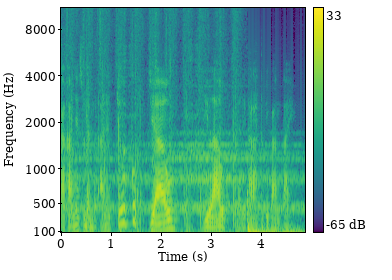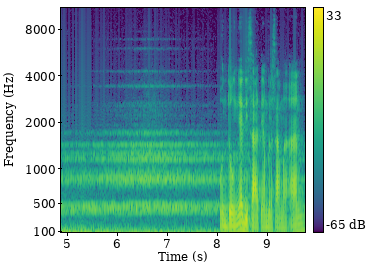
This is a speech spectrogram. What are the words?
kakaknya sudah berada cukup jauh di laut dari arah tepi pantai. Untungnya di saat yang bersamaan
